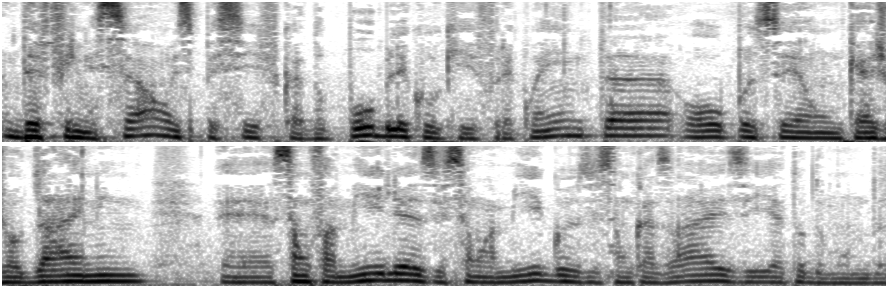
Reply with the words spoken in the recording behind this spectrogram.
definição específica do público que frequenta ou por ser um casual dining é, são famílias e são amigos e são casais e é todo mundo?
